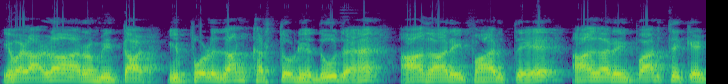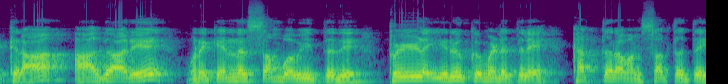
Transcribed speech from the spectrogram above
இவள் அழ ஆரம்பித்தாள். இப்பொழுதுதான் கர்த்தருடைய தூத ஆகாரை பார்த்து ஆகாரை பார்த்து கேட்கிறா ஆகாரே உனக்கு என்ன சம்பவித்தது? பிள்ளை இருக்கும் இடத்திலே கர்த்தர் அவன் சத்தத்தை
